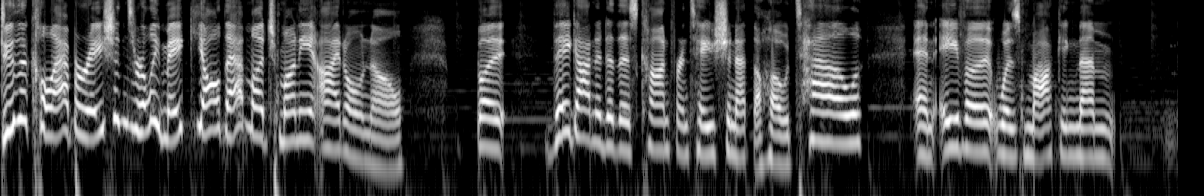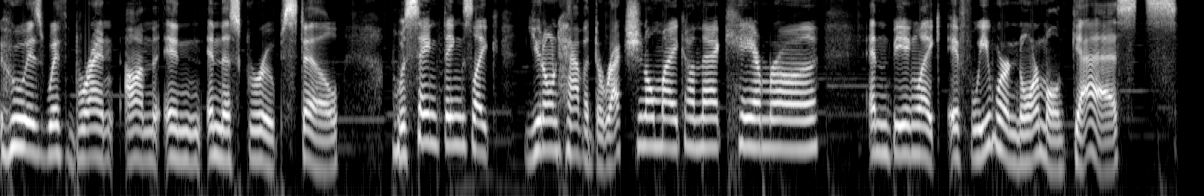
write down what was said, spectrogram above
Do the collaborations really make y'all that much money? I don't know. But they got into this confrontation at the hotel, and Ava was mocking them who is with Brent on in in this group still was saying things like you don't have a directional mic on that camera and being like if we were normal guests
